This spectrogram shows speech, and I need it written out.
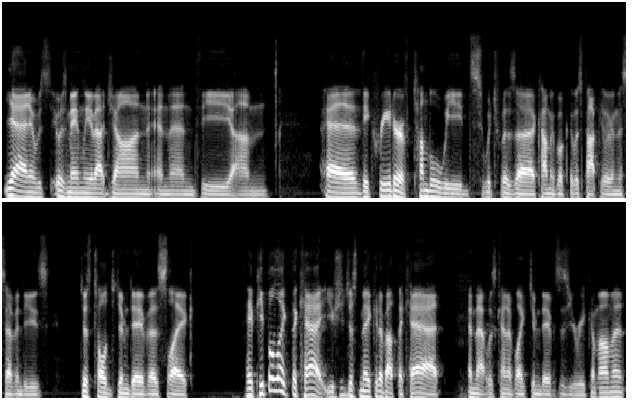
Yeah, and it was it was mainly about John, and then the um, uh, the creator of Tumbleweeds, which was a comic book that was popular in the '70s, just told Jim Davis like, "Hey, people like the cat. You should just make it about the cat." And that was kind of like Jim Davis's eureka moment.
